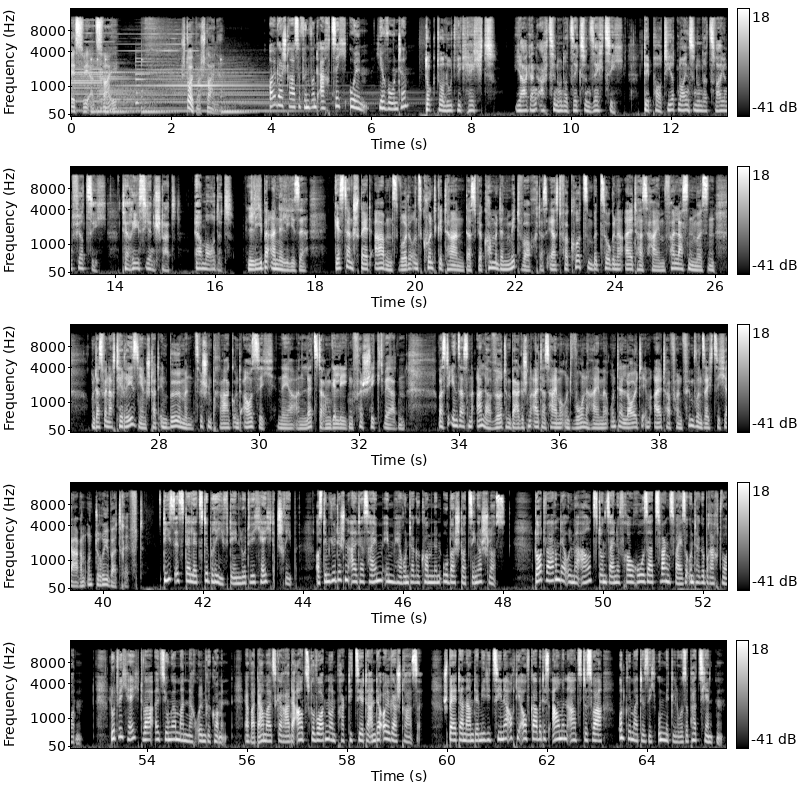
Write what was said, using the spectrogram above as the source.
SWR 2 Stolpersteine Olgastraße 85, Ulm. Hier wohnte Dr. Ludwig Hecht, Jahrgang 1866, deportiert 1942, Theresienstadt, ermordet. Liebe Anneliese, Gestern spät abends wurde uns kundgetan, dass wir kommenden Mittwoch das erst vor kurzem bezogene Altersheim verlassen müssen und dass wir nach Theresienstadt in Böhmen zwischen Prag und Aussich, näher an letzterem gelegen, verschickt werden, was die Insassen aller württembergischen Altersheime und Wohnheime und der Leute im Alter von 65 Jahren und drüber trifft. Dies ist der letzte Brief, den Ludwig Hecht schrieb, aus dem jüdischen Altersheim im heruntergekommenen Oberstotzinger Schloss. Dort waren der Ulmer Arzt und seine Frau Rosa zwangsweise untergebracht worden. Ludwig Hecht war als junger Mann nach Ulm gekommen. Er war damals gerade Arzt geworden und praktizierte an der Olgastraße. Später nahm der Mediziner auch die Aufgabe des Armenarztes wahr und kümmerte sich um mittellose Patienten.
